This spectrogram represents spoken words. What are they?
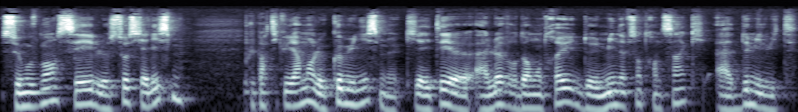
Ce mouvement, c'est le socialisme plus particulièrement le communisme qui a été euh, à l'œuvre dans Montreuil de 1935 à 2008.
